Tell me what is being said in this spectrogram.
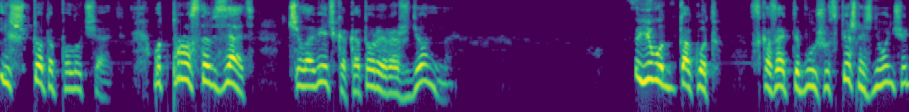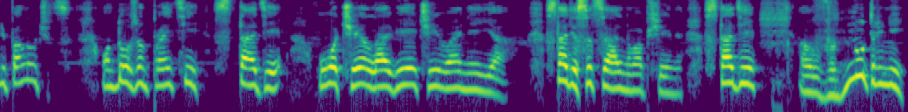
и что-то получать. Вот просто взять человечка, который рожденный, его так вот сказать, ты будешь успешным, из него ничего не получится. Он должен пройти стадии очеловечивания стадия социального общения, стадии э, внутренней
